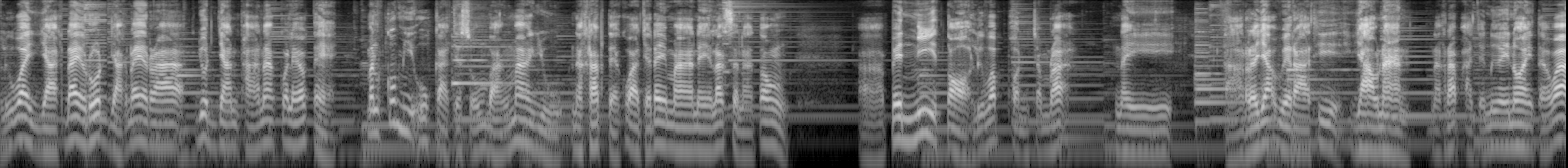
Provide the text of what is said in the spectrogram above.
หรือว่าอยากได้รถอยากได้รายดยานพาหนะก็แล้วแต่ มันก็มีโอกาสจะสมหวังมากอยู่นะครับ แต่ก็อาจจะได้มาในลักษณะต้องอเป็นหนี้ต่อหรือว่าผ่อนชำระในระยะเวลาที่ยาวนานนะครับ อาจจะเหนื่อยหน่อย แต่ว่า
